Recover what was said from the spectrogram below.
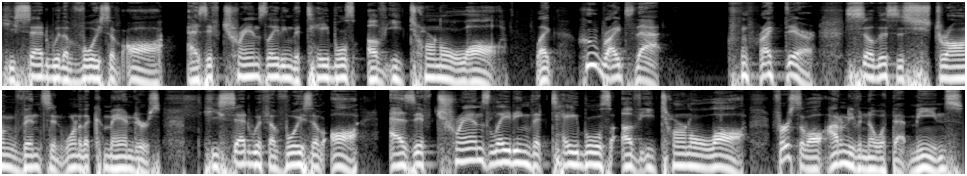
He said with a voice of awe, as if translating the tables of eternal law. Like, who writes that? right there. So this is Strong Vincent, one of the commanders. He said with a voice of awe, as if translating the tables of eternal law. First of all, I don't even know what that means.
